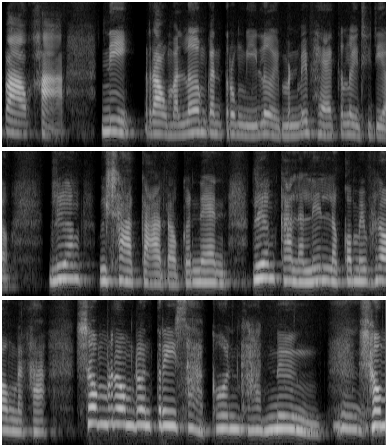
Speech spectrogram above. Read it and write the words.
เปาค่ะ นี่เรามาเริ่มกันตรงนี้เลย มันไม่แพ้กันเลยทีเดียว เรื่องวิชาการเราก็แน่น เรื่องการละเล่นเราก็ไม่พร่องนะคะ ชมรมดนตรีสากลค่ะหนึ่งหนึ่งชม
